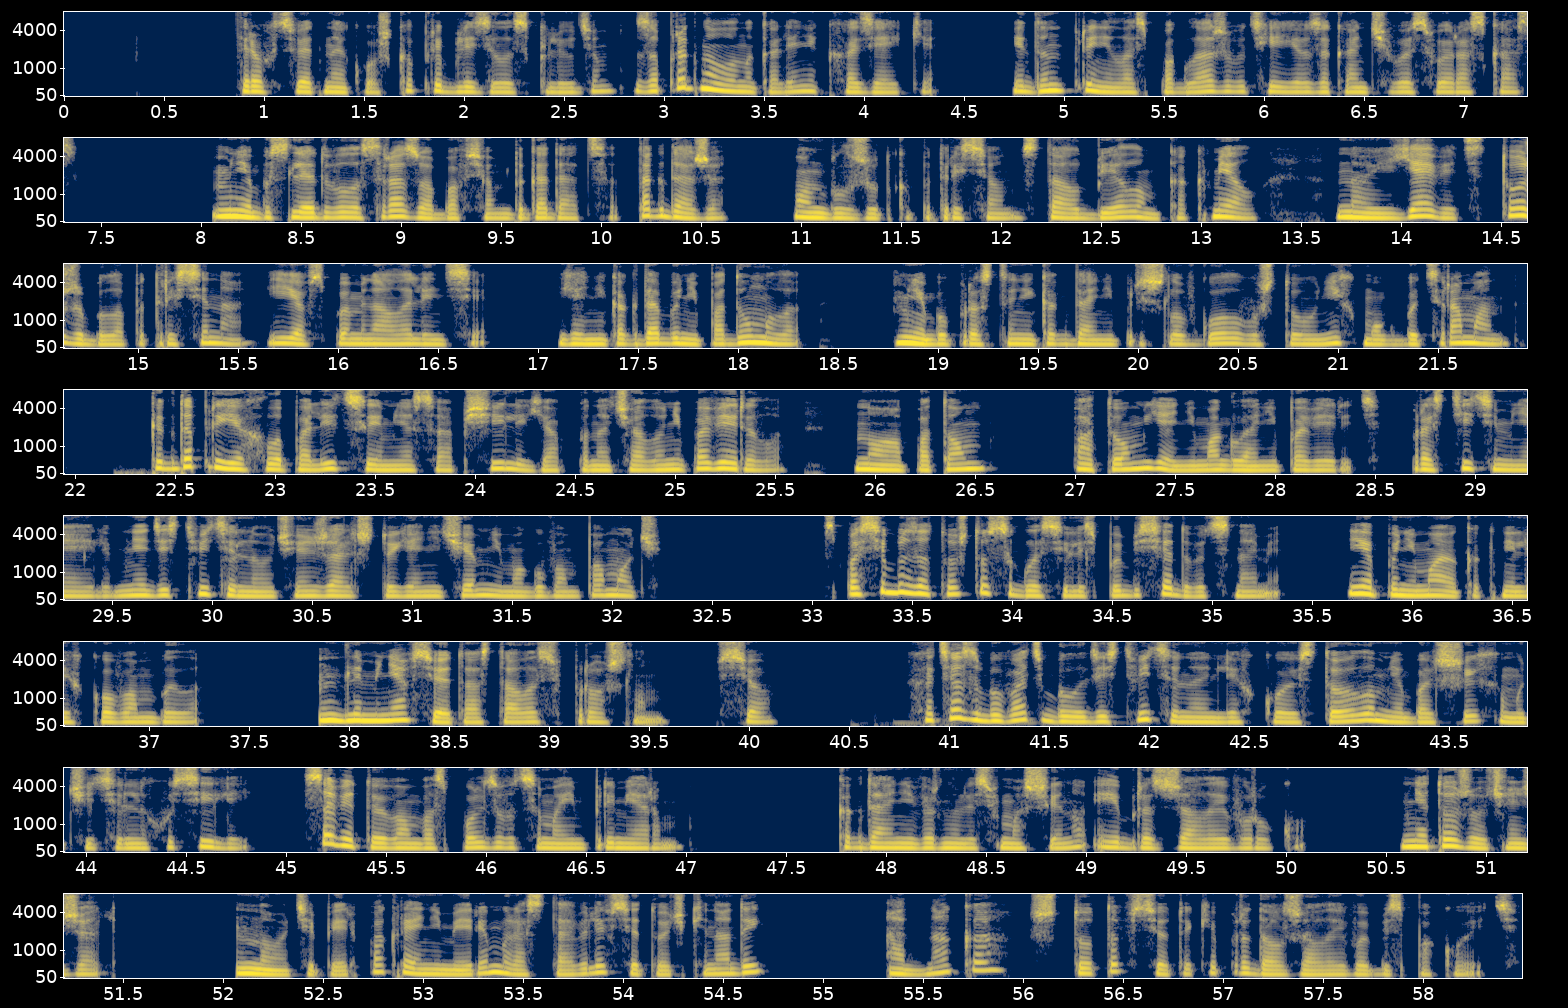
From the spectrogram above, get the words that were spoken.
Трехцветная кошка приблизилась к людям, запрыгнула на колени к хозяйке. Иден принялась поглаживать ее, заканчивая свой рассказ. Мне бы следовало сразу обо всем догадаться. Тогда же. Он был жутко потрясен, стал белым, как мел. Но и я ведь тоже была потрясена, и я вспоминала Линси. Я никогда бы не подумала... Мне бы просто никогда не пришло в голову, что у них мог быть роман. Когда приехала полиция и мне сообщили, я поначалу не поверила. Ну а потом... Потом я не могла не поверить. Простите меня, Или, мне действительно очень жаль, что я ничем не могу вам помочь. Спасибо за то, что согласились побеседовать с нами. Я понимаю, как нелегко вам было. Для меня все это осталось в прошлом. Все. Хотя забывать было действительно легко и стоило мне больших и мучительных усилий. Советую вам воспользоваться моим примером. Когда они вернулись в машину, Эйбра сжала его руку. Мне тоже очень жаль. Но теперь, по крайней мере, мы расставили все точки над «и». Однако что-то все таки продолжало его беспокоить.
